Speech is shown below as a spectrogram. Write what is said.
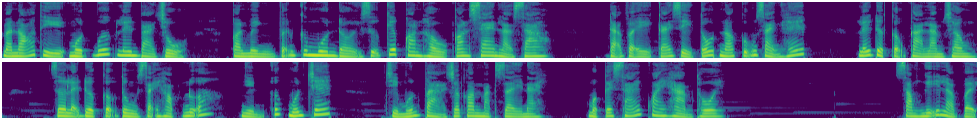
mà nó thì một bước lên bà chủ, còn mình vẫn cứ muôn đời giữ kiếp con hầu con sen là sao? Đã vậy cái gì tốt nó cũng giành hết. Lấy được cậu cả làm chồng. Giờ lại được cậu Tùng dạy học nữa. Nhìn ức muốn chết. Chỉ muốn vả cho con mặt dày này. Một cái sái quay hàm thôi. Xong nghĩ là vậy.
